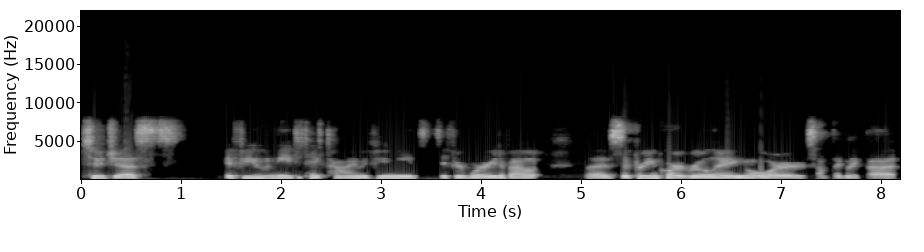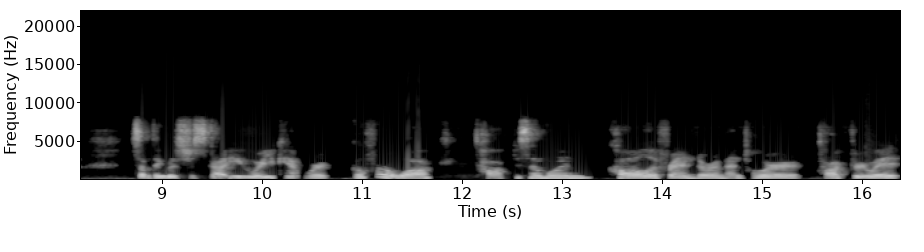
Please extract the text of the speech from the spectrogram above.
to just, if you need to take time, if you need, if you're worried about a Supreme Court ruling or something like that, something that's just got you where you can't work, go for a walk, talk to someone, call a friend or a mentor, talk through it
